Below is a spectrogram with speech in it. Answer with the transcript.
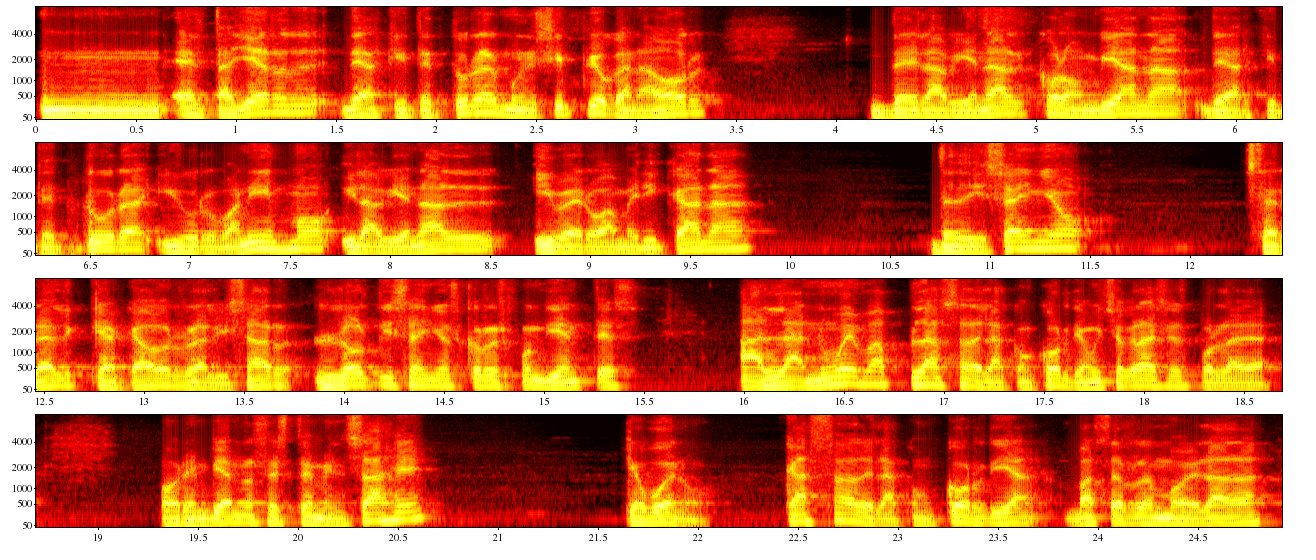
mm, el taller de arquitectura del municipio ganador de la Bienal Colombiana de Arquitectura y Urbanismo y la Bienal Iberoamericana de Diseño será el que acabo de realizar los diseños correspondientes a la nueva Plaza de la Concordia. Muchas gracias por, la, por enviarnos este mensaje. Que bueno, Casa de la Concordia va a ser remodelada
